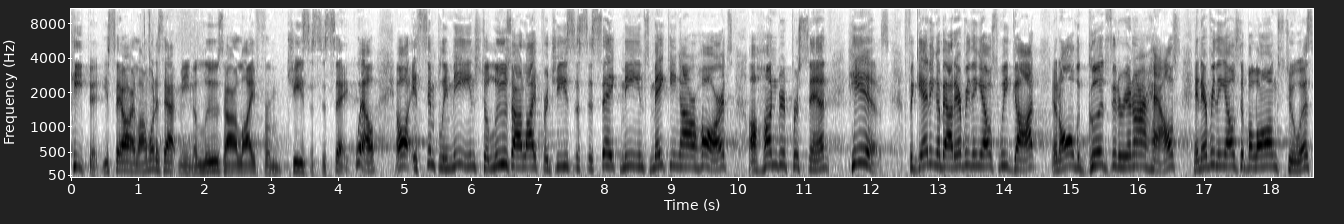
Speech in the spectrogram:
keep it. You say, all right, Lon, what does that mean to lose our life for Jesus' sake? Well, it simply means to lose our life for Jesus' sake means making our hearts 100% His. Forgetting about everything else we got and all the goods that are in our house and everything else that belongs to us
